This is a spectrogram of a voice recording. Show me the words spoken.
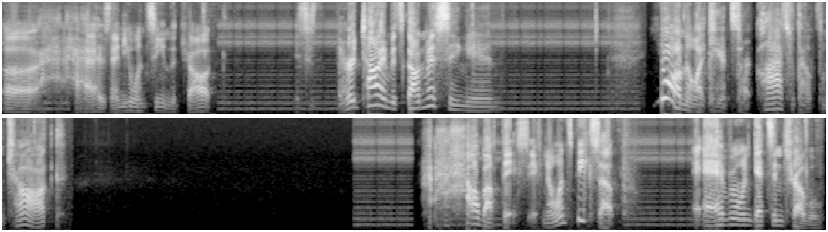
Uh, has anyone seen the chalk? It's the third time it's gone missing, and you all know I can't start class without some chalk. How about this? If no one speaks up, everyone gets in trouble.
